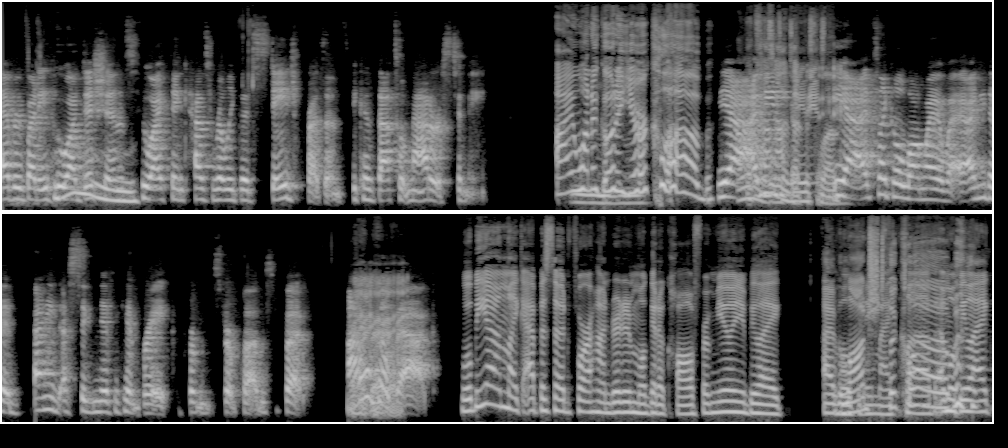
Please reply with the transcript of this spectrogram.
everybody who auditions Ooh. who I think has really good stage presence because that's what matters to me. I want to go to Mm. your club. Yeah, I I mean, go club. yeah, it's like a long way away. I need a I need a significant break from strip clubs, but I will right, go right. back. We'll be on like episode 400 and we'll get a call from you and you'll be like, I've "I'm launched my the club. And we'll be like,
